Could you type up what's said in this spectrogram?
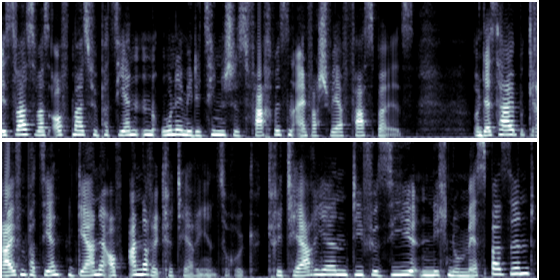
ist was, was oftmals für Patienten ohne medizinisches Fachwissen einfach schwer fassbar ist. Und deshalb greifen Patienten gerne auf andere Kriterien zurück. Kriterien, die für sie nicht nur messbar sind,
